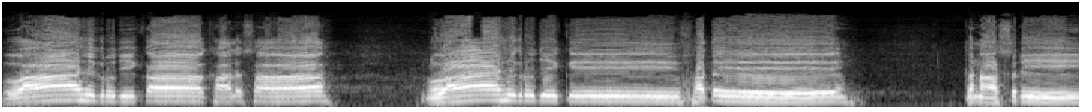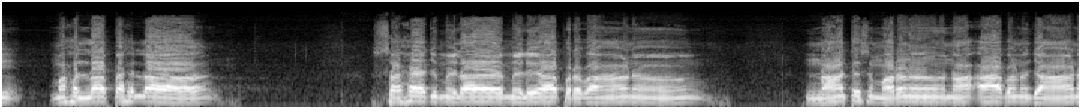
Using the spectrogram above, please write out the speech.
ਵਾਹਿਗੁਰੂ ਜੀ ਕਾ ਖਾਲਸਾ, ਵਾਹਿਗੁਰੂ ਜੀ ਕੀ ਫਤਿਹ। ਤਨਾਸਰੀ ਮਹੱਲਾ ਪਹਿਲਾ। ਸਹਿਜ ਮਿਲਾ ਮਿਲਿਆ ਪ੍ਰਵਾਨ ਨਾ ਤਿਸ ਮਰਨ ਨਾ ਆਵਣ ਜਾਣ।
